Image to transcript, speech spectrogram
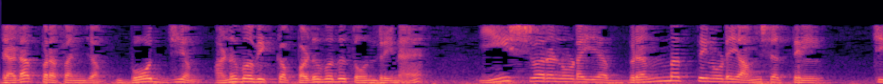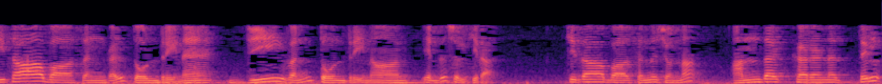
ஜட பிரபஞ்சம் போஜ்யம் அனுபவிக்கப்படுவது தோன்றின ஈஸ்வரனுடைய பிரம்மத்தினுடைய அம்சத்தில் சிதாபாசங்கள் தோன்றின. ஜீவன் தோன்றினான் என்று சொல்கிறார். சிதாபாசன் சொன்னா அந்த கரணத்தில்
